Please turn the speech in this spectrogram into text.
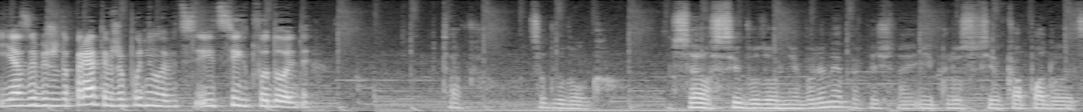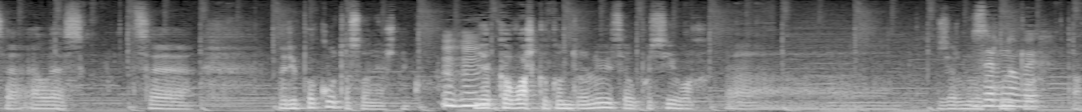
Я забіжу доперед і вже поняла від, від всіх дводольних. Так, це дводолка. Все, всі дводольні буряни практично, і плюс всі падали це ЛС, це ріпаку та соняшнику, Угу. яка важко контролюється у посівах е- зернових. Зернових. Так.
